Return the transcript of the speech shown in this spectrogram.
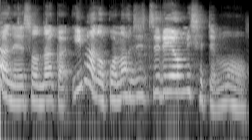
だね、そのなんか、今のこの実例を見せても、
